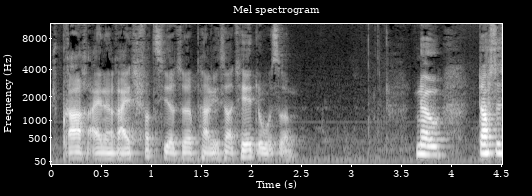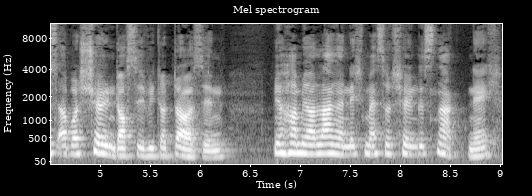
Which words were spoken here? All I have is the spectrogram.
sprach eine reich verzierte Pariser Teedose. No, das ist aber schön, dass Sie wieder da sind. Wir haben ja lange nicht mehr so schön gesnackt, nicht?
